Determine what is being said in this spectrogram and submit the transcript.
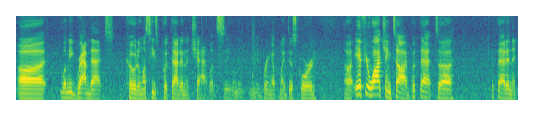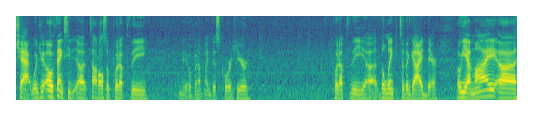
Uh, let me grab that code, unless he's put that in the chat. Let's see. Let me let me bring up my Discord. Uh, if you're watching, Tod, put that uh, put that in the chat, would you? Oh, thanks. He, uh, Tod also put up the. Let me open up my Discord here put up the, uh, the link to the guide there. Oh yeah, my, uh,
